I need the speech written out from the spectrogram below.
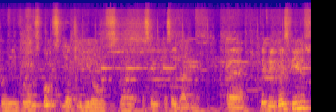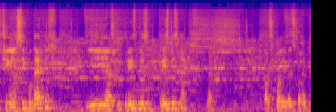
Foi, foi um dos poucos que atingiram os, eh, essa, essa idade, né? É, teve dois filhos, tinha cinco netos e acho que três, bis, três bisnetos. Né? Participou ali da escola do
